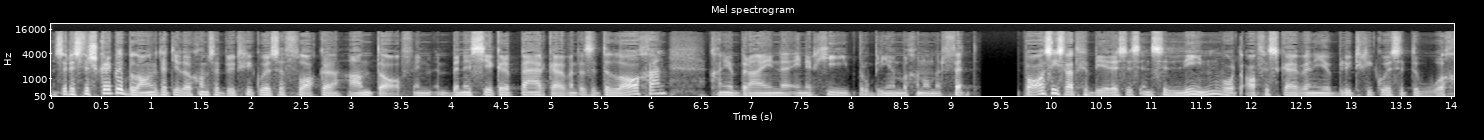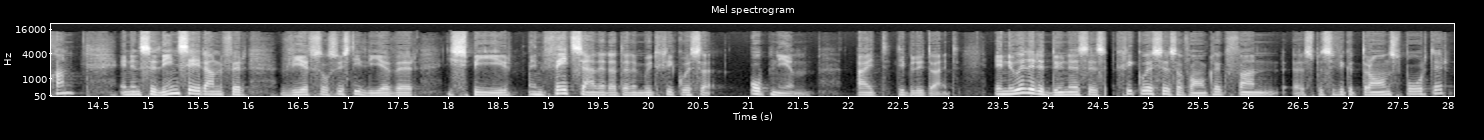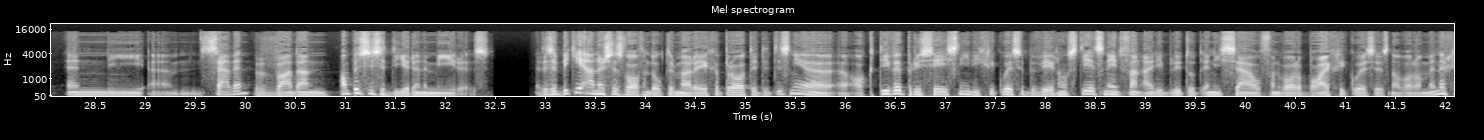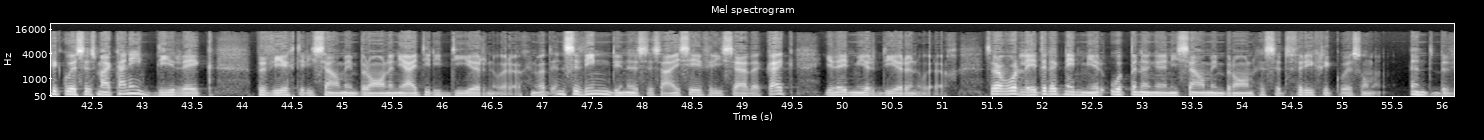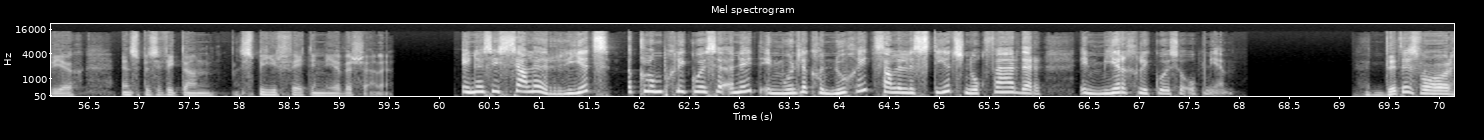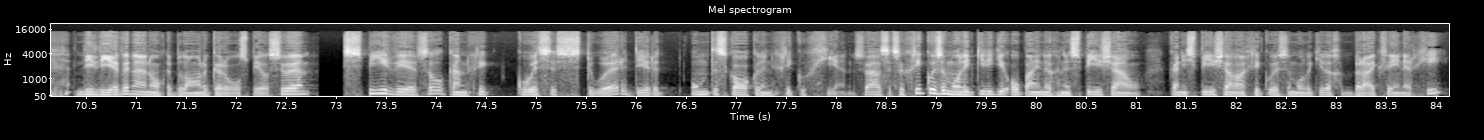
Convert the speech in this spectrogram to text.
So dit is verskriklik belangrik dat jy liggaam se bloedglikose vlakke handhaaf en binne sekere perke want as dit te laag gaan, gaan jou brein 'n energieprobleem begin ondervind. Basies wat gebeur is is insulien word afgeskei wanneer jou bloedglikose te hoog gaan en insulien sê dan vir weefsels soos die lewer, die spier en vetselle dat hulle moet glikose opneem uit die bloed uit. En hoe hulle dit doen is is glikose is afhanklik van 'n spesifieke transporter in die ehm um, selle wat dan amper soos 'n dier in 'n muur is. Dit is 'n bietjie anders as waarvan dokter Maree gepraat het. Dit is nie 'n aktiewe proses nie. Die glikose beweeg nog steeds net van uit die bloed tot in die sel van waar daar baie glikose is na waar daar minder glikose is, maar hy kan nie direk beweeg deur die selmembraan en jy het hierdie deur nodig. En wat insulien doen is, is hy sê vir die selle, kyk, jy het meer deure nodig. So daar word letterlik net meer openinge in die selmembraan gesit vir die glikose om in te beweeg en spesifiek dan spiervet en neverselle. En as die selle reeds 'n klomp glikose in het en moontlik genoeg het, sal hulle steeds nog verder en meer glikose opneem. Dit is waar die lewer nou nog 'n belangrike rol speel. So spierweefsel kan glikose stoor deur dit om te skakel in glikogeen. So as 'n glikose molekuulietjie opeindig in 'n spiersel, kan die spiersel daai glikose molekuule gebruik vir energie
